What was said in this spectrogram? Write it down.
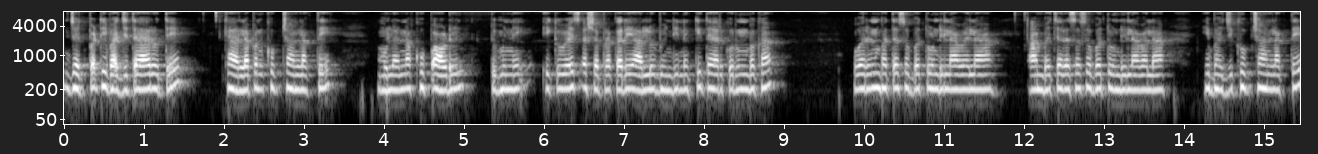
झटपट ही भाजी तयार होते. खायला पण खूप छान लागते. मुलांना खूप आवडेल. तुम्ही ने एक वेळेस अशा प्रकारे आलू भेंडी नक्की तयार करून बघा. वरण भातासोबत तोंडी लावायला आंब्याच्या रसासोबत तोंडी लावायला ही भाजी खूप छान लागते.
